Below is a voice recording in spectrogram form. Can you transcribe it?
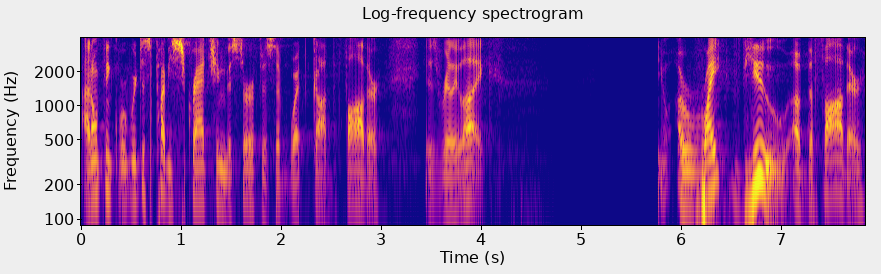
I don't think we're, we're just probably scratching the surface of what God the Father is really like. You know, a right view of the Father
